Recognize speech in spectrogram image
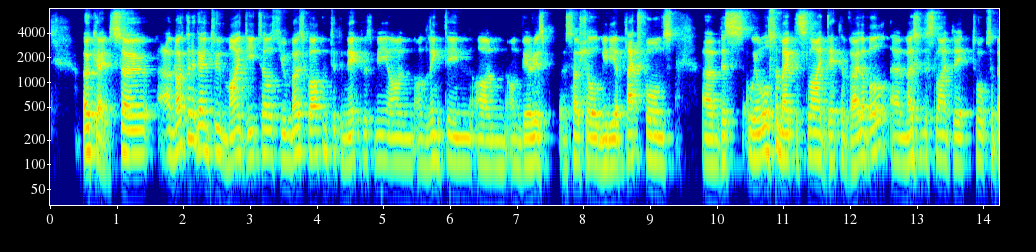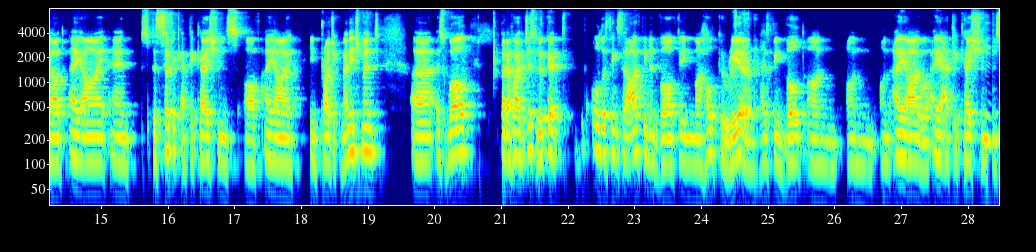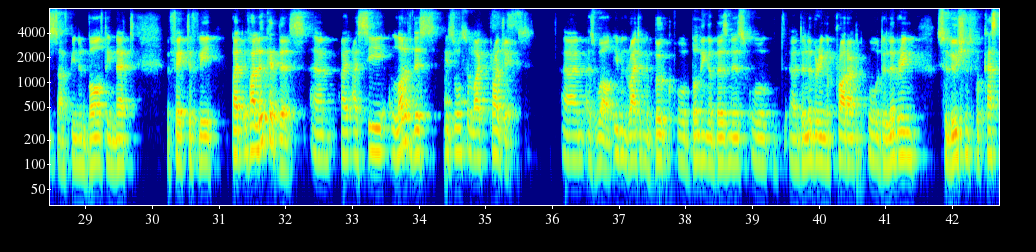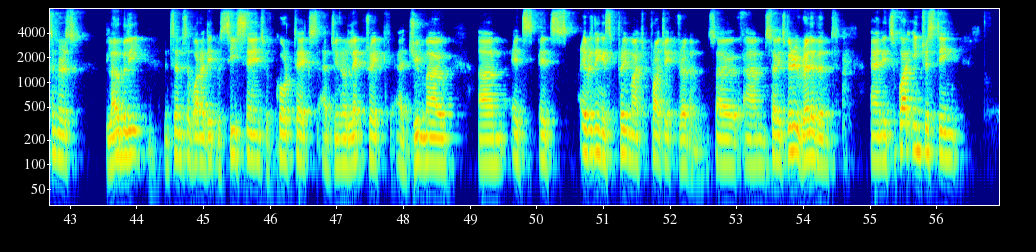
Okay, so I'm not going to go into my details. You're most welcome to connect with me on, on LinkedIn, on, on various social media platforms. Um, this we'll also make the slide deck available. Uh, most of the slide deck talks about AI and specific applications of AI in project management uh, as well. But if I just look at all the things that I've been involved in, my whole career has been built on on on AI or AI applications. I've been involved in that effectively. But if I look at this, um, I, I see a lot of this is also like projects um, as well, even writing a book or building a business or uh, delivering a product or delivering solutions for customers globally in terms of what I did with CSense, with Cortex, at General Electric, at Jumo. Um, it's it's everything is pretty much project driven. So um, so it's very relevant, and it's quite interesting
